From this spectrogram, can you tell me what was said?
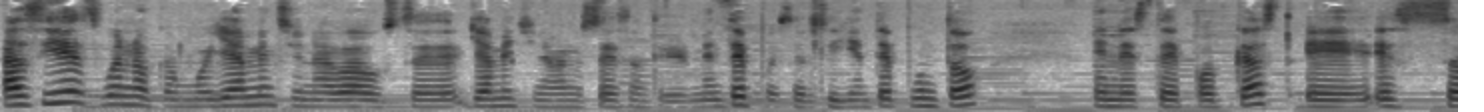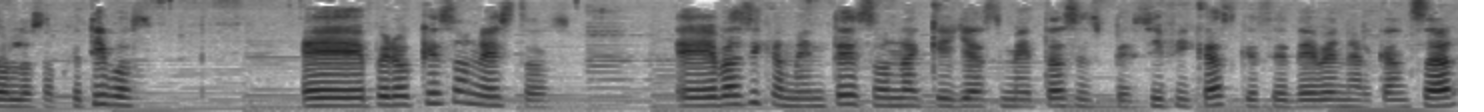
Así es, bueno, como ya mencionaba usted, ya mencionaban ustedes anteriormente, pues el siguiente punto en este podcast eh, es, son los objetivos. Eh, pero ¿qué son estos? Eh, básicamente son aquellas metas específicas que se deben alcanzar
